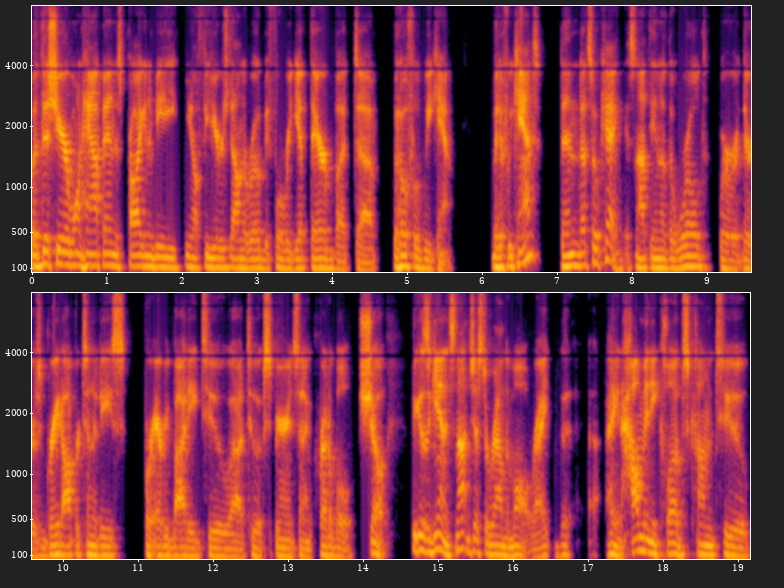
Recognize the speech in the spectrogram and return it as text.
But this year won't happen. It's probably going to be you know a few years down the road before we get there but uh, but hopefully we can. But if we can't then that's okay. It's not the end of the world where there's great opportunities for everybody to uh, to experience an incredible show. Because again it's not just around the mall right? The, i mean how many clubs come to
